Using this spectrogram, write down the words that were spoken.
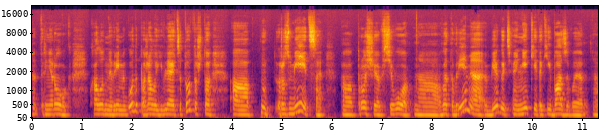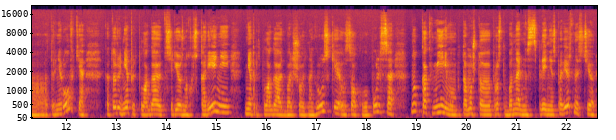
тренировок в холодное время года, пожалуй, является то, что, а, ну, разумеется, проще всего э, в это время бегать некие такие базовые э, тренировки, которые не предполагают серьезных ускорений, не предполагают большой нагрузки, высокого пульса, ну, как минимум, потому что просто банальное сцепление с поверхностью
